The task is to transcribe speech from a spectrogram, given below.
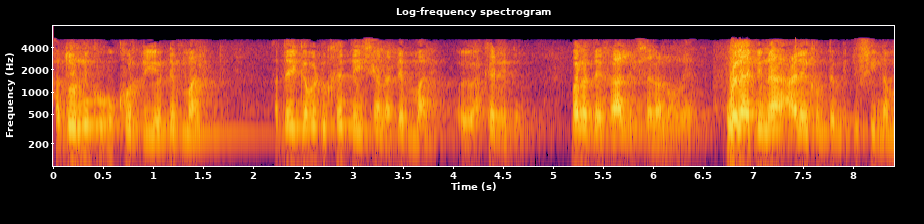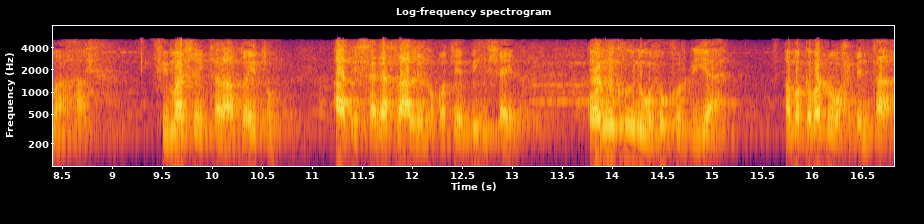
hadduu ninku u kordhiyo dhib male hadday gabadhu ka daysana dhib male oy wax ka rido mar hadday raalli isaga noqdeen. Walaa junaaha calaykum dambi dushiina ma aha. Fii maa shay taraadaytum aada isaga raalli noqoteen bihi shayga oo ninku inuu wax u kordhiyo ah ama gabadhu wax dhinto ah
